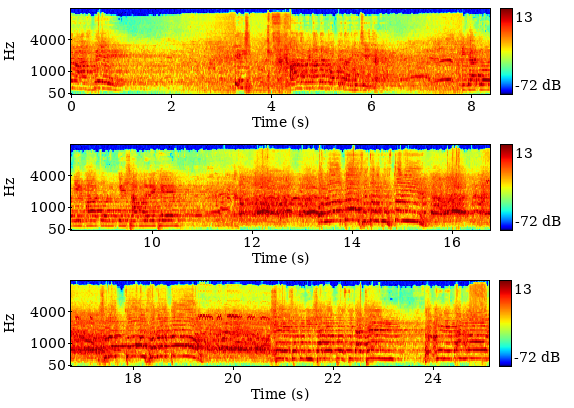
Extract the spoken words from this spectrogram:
আর আসবে। আজ আমি তাদের পক্ষে দাঁড়িয়েছি এখানে জাতীয় নির্বাচনকে সামনে রেখে উপস্থিত আছেন দক্ষিণ বাংলার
